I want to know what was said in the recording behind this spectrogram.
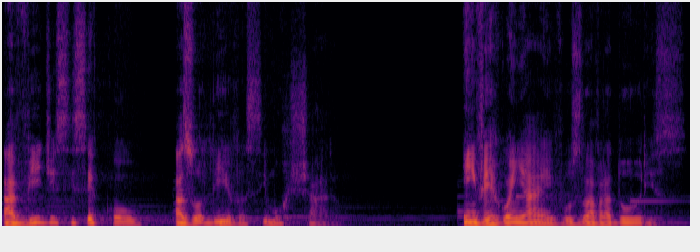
a vide se secou, as olivas se murcharam. Envergonhai-vos, lavradores,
